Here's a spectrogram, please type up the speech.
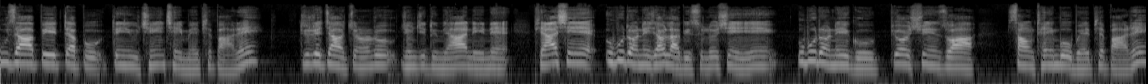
ဦးစားပေးတတ်ဖို့တင်ယူခြင်းအချိန်ပဲဖြစ်ပါတယ်။ဒီလိုကြောင့်ကျွန်တော်တို့ယုံကြည်သူများအနေနဲ့ဖျားရှင်ရဲ့ဥပုတော်နေ့ရောက်လာပြီဆိုလို့ရှိရင် ဥပုတော်နေ့ကိုပျော်ရွှင်စွာဆောင်ထိန်ဖို့ပဲဖြစ်ပါတယ်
